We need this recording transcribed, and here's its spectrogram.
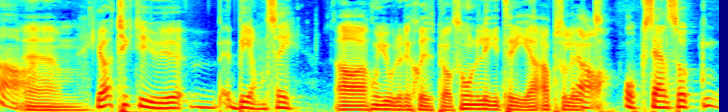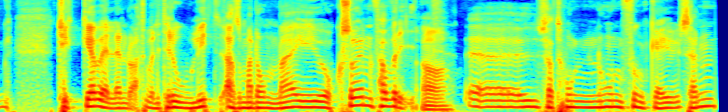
Ah. Ehm, Jag tyckte ju Beyoncé ja, hon gjorde det skitbra också. Hon ligger trea, absolut. Ja, och sen så tycker jag väl ändå att det var lite roligt. Alltså Madonna är ju också en favorit. Ja, Eh, Så att hon, hon funkar ju. Sen,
